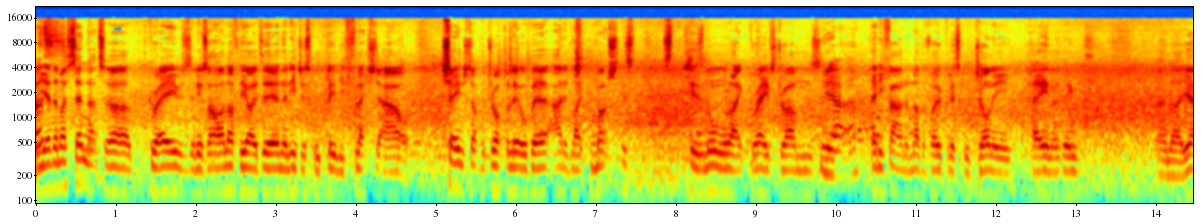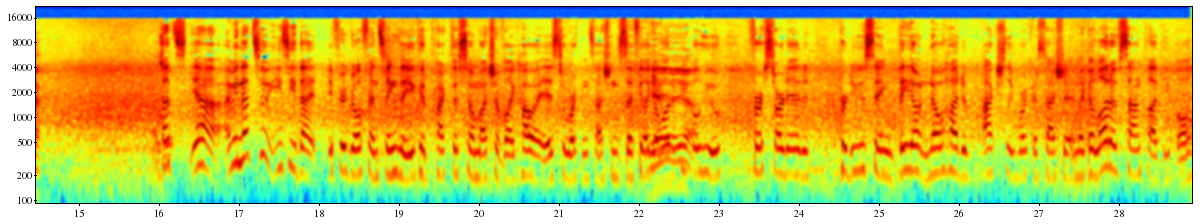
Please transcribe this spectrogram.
yeah, then I sent cool. that to uh, Graves, and he was like, oh, "I love the idea," and then he just completely fleshed it out, changed up the drop a little bit, added like much his his normal like Graves drums. Yeah. Then he found another vocalist called Joni Payne, I think, and uh, yeah. That. That's yeah. I mean, that's so easy that if your girlfriend sings that you could practice so much of like how it is to work in sessions. So I feel like a lot yeah, of yeah. people who first started producing, they don't know how to actually work a session. Like a lot of SoundCloud people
